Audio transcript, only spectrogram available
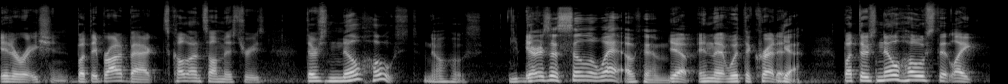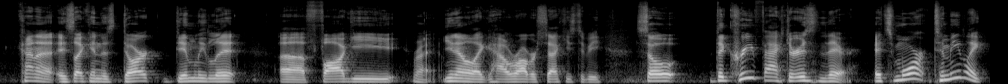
iteration, but they brought it back. It's called Unsolved Mysteries. There's no host. No host. There's a silhouette of him. Yep, in the with the credit. Yeah. But there's no host that like kind of is like in this dark, dimly lit, uh, foggy. Right. You know, like how Robert Stack used to be. So the creep factor isn't there. It's more to me like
